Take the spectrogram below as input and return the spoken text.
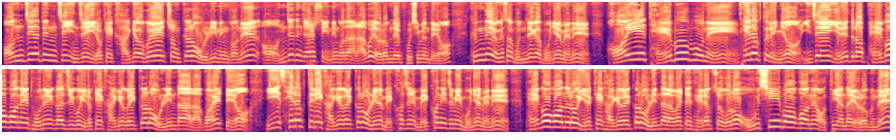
언제든지 이제 이렇게 가격을 좀 끌어올리는 거는 어, 언제든지 할 수 있는 거다라고 여러분들 보시면 돼요. 근데 여기 서 문제가 뭐냐면은 거의 대부분의 세력들은요. 이제 예를 들어 100억 원의 돈을 가지고 이렇게 가격을 끌어올린다라고 할 때요. 이 세력들이 가격을 끌어올리는 메커니즘, 메커니즘이 뭐냐면은 100억 원으로 이렇게 가격을 끌어올린다라고 할 때 대략적으로 50억 원은 어떻게 한다 여러분들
